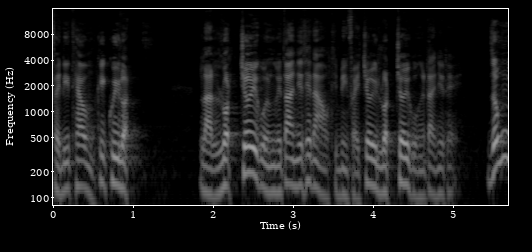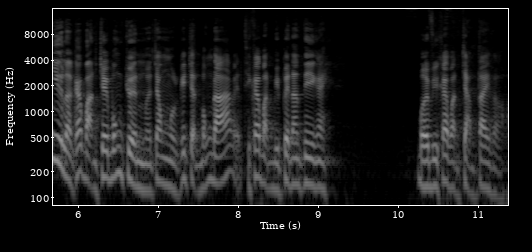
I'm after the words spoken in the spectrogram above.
phải đi theo một cái quy luật là luật chơi của người ta như thế nào thì mình phải chơi luật chơi của người ta như thế. Giống như là các bạn chơi bóng truyền mà trong một cái trận bóng đá vậy, thì các bạn bị penalty ngay. Bởi vì các bạn chạm tay vào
